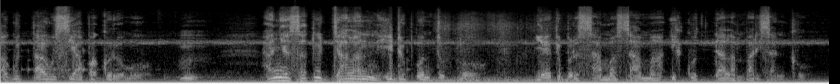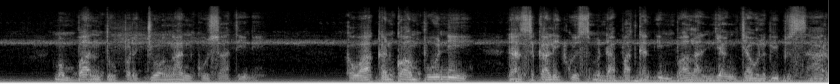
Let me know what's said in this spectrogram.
Aku tahu siapa gurumu. Hmm. Hanya satu jalan hidup untukmu, yaitu bersama-sama ikut dalam barisanku. Membantu perjuanganku saat ini. Kau akan kuampuni dan sekaligus mendapatkan imbalan yang jauh lebih besar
